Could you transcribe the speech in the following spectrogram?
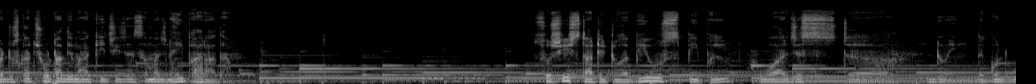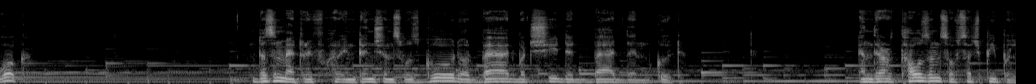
बट उसका छोटा दिमाग की चीज़ें समझ नहीं पा रहा था So she started to abuse people who are just uh, doing the good work. Doesn't matter if her intentions was good or bad, but she did bad than good. And there are thousands of such people,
